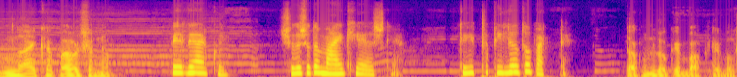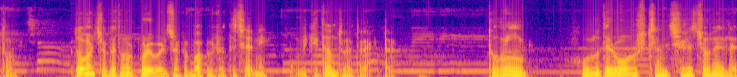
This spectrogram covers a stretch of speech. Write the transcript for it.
নায়িকা পাওয়ার জন্য। পেলে আর কই? শুধু শুধু মায় খেয়ে আসলে। টিকিটটা দিলেও তো পারতে। তখন লোকে বকটে বলতো তোমার চোখে তোমার পরিবারের চোখে বকট হতে চাইনি। আমি কিতাম ধরে একটা। তুমি হলুদের অনুষ্ঠান ছেড়ে চলে এলে?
